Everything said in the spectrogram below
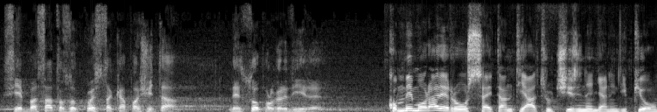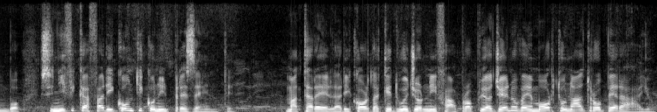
si è basata su questa capacità nel suo progredire. Commemorare Rossa e tanti altri uccisi negli anni di piombo significa fare i conti con il presente. Mattarella ricorda che due giorni fa, proprio a Genova, è morto un altro operaio,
